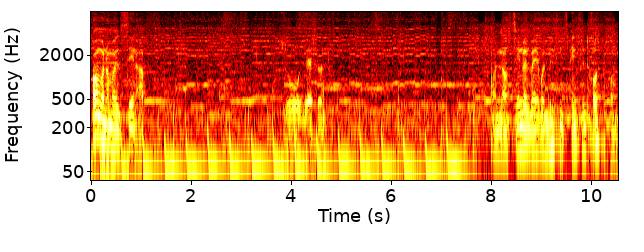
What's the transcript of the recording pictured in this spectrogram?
Bauen wir nochmal 10 ab. So, sehr schön. Und aus 10 werden wir ja wohl mindestens ein Flint rausbekommen.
